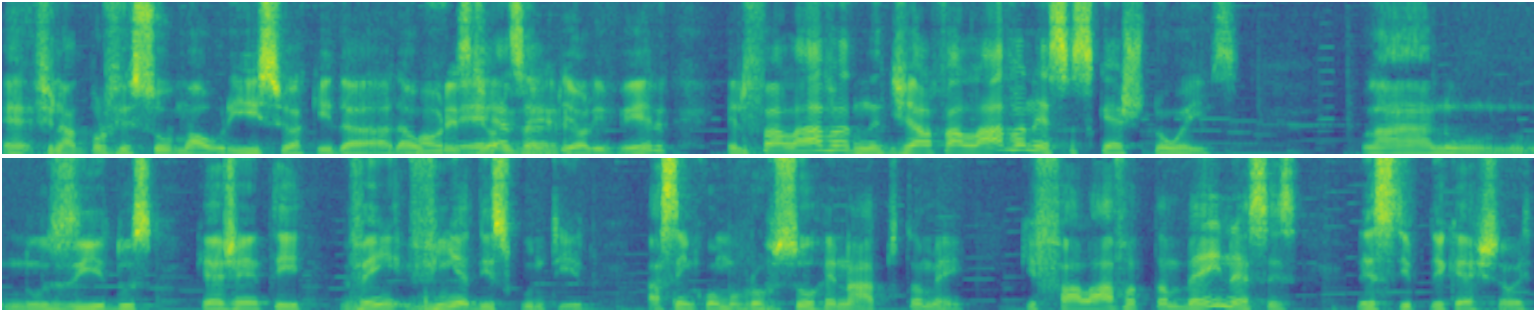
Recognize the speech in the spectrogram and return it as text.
é, finado professor Maurício, aqui da, da Maurício de UFESA, Oliveira. de Oliveira, ele falava, já falava nessas questões lá no- no- nos idos que a gente vem, vinha discutindo, assim como o professor Renato também, que falava também nesses, nesse tipo de questões,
